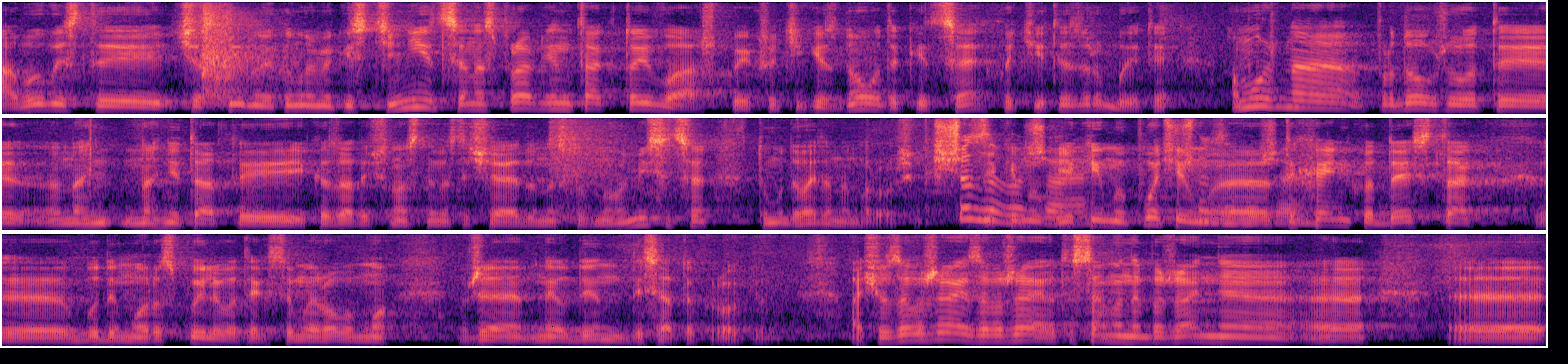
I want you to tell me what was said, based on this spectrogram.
А вивести частину економіки з тіні це насправді не так то й важко, якщо тільки знову таки це хотіти зробити. А можна продовжувати нагн- нагнітати і казати, що нас не вистачає до наступного місяця, тому давайте наморочимо. Що заважає? Які ми потім Що е, заважає? тихенько десь так е, будемо розпилювати, як це ми робимо вже не один десяток років. А що заважає? Заважає те саме небажання. Е, е,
